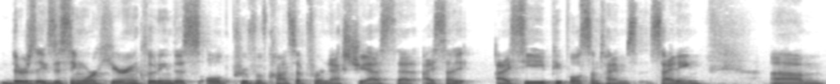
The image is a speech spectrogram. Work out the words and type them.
There's existing work here, including this old proof of concept for Next.js that I, I see people sometimes citing. Um,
